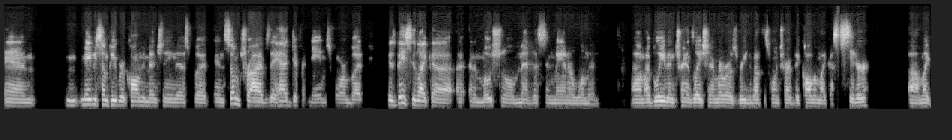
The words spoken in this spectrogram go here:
and maybe some people are calling me mentioning this, but in some tribes they had different names for them, but it's basically like a, a, an emotional medicine man or woman. Um, I believe in translation, I remember I was reading about this one tribe. They called them like a sitter, um, like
